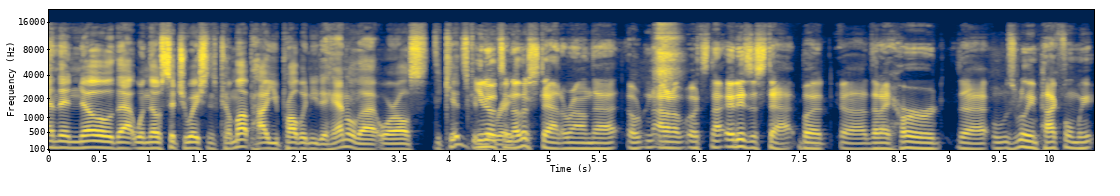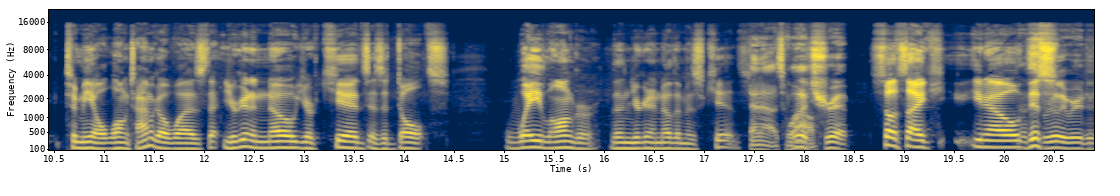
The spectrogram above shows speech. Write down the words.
and then know that when those situations come up how you probably need to handle that or else the kid's going to You know, it's another stat around that. Or, I don't know. It's not. It is a stat, but uh, that I heard that was really impactful me- to me a long time ago was that you're going to know your kids as adults way longer than you're going to know them as kids. I know it's what a trip. So it's like you know That's this. really weird to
